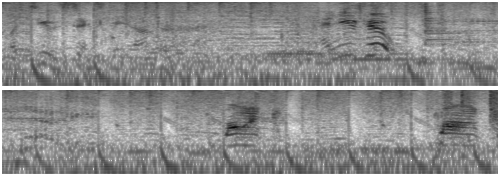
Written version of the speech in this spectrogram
put you six feet under. And you too! Bonk! Bonk!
